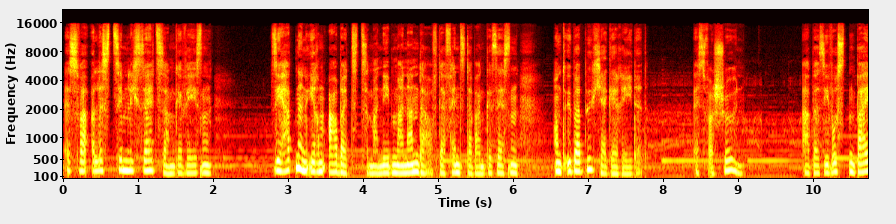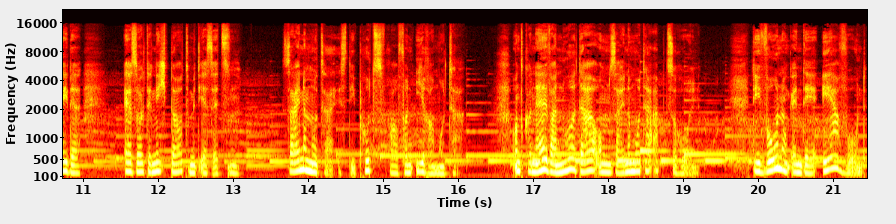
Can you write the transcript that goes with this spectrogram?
Es war alles ziemlich seltsam gewesen. Sie hatten in ihrem Arbeitszimmer nebeneinander auf der Fensterbank gesessen und über Bücher geredet. Es war schön. Aber sie wussten beide, er sollte nicht dort mit ihr sitzen. Seine Mutter ist die Putzfrau von ihrer Mutter. Und Cornell war nur da, um seine Mutter abzuholen. Die Wohnung, in der er wohnt,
